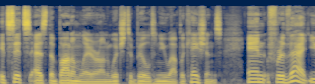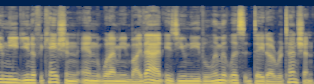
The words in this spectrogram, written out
It sits as the bottom layer on which to build new applications. And for that, you need unification, and what I mean by that is you need limitless data retention.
